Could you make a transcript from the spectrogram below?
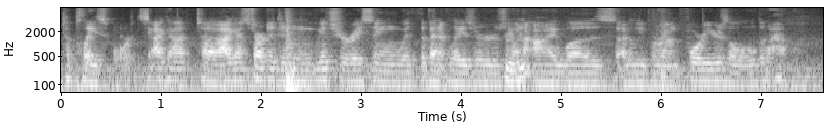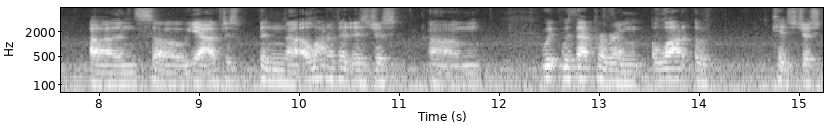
to play sports. I got uh, I got started in wheelchair racing with the Bennett Blazers when Mhm. I was I believe around four years old. Wow. Uh, and so, yeah, I've just been, uh, a lot of it is just, um, with, with that program, a lot of kids just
